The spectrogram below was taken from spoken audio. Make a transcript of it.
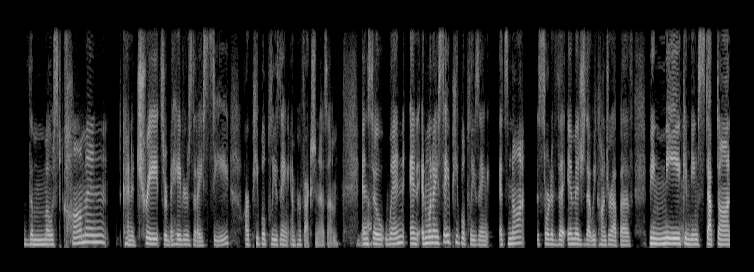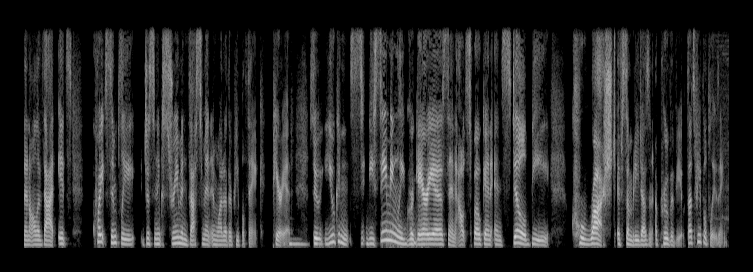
the most common kind of traits or behaviors that I see are people pleasing and perfectionism. Yeah. And so when and and when I say people pleasing, it's not sort of the image that we conjure up of being meek and being stepped on and all of that. It's quite simply just an extreme investment in what other people think period mm-hmm. so you can be seemingly gregarious and outspoken and still be crushed if somebody doesn't approve of you that's people pleasing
